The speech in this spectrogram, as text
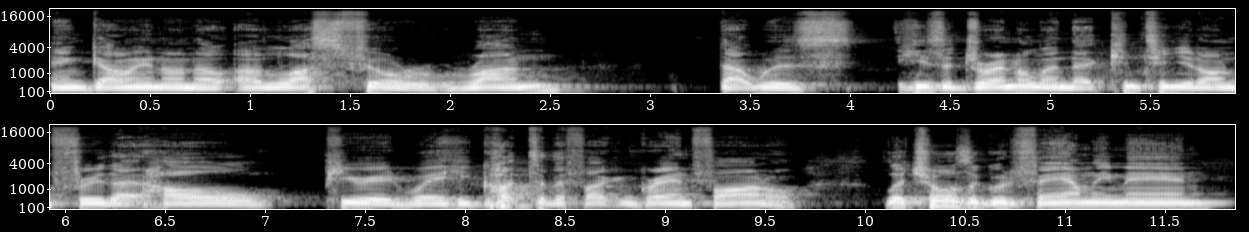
and going on a, a lust-filled run that was his adrenaline that continued on through that whole period where he got to the fucking grand final. Latrell's a good family man.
